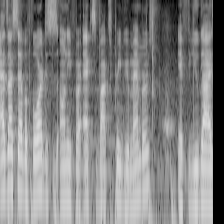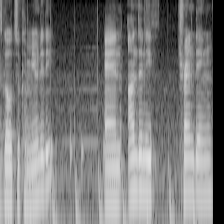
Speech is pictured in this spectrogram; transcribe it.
As I said before, this is only for Xbox preview members. If you guys go to community and underneath trending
